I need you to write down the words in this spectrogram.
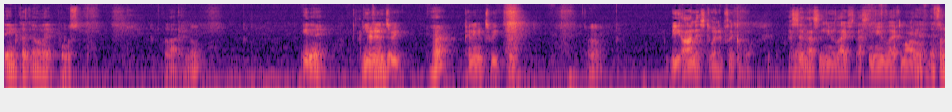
thing because they don't like post a lot. You know. What you doing? You Pinning a tweet. Huh? Pinning a tweet. Oh. Be honest when applicable. That's it. That's a new life. That's a new life model. Yeah, that's some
